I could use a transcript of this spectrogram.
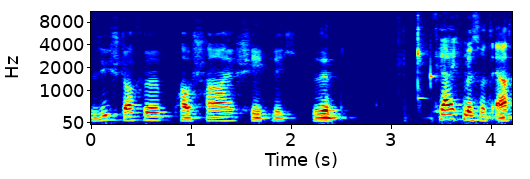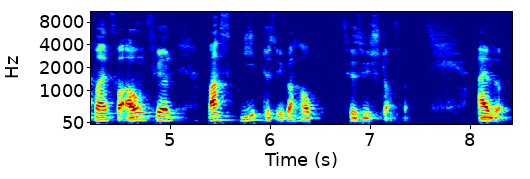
Süßstoffe pauschal schädlich sind? Vielleicht müssen wir uns erstmal vor Augen führen, was gibt es überhaupt für Süßstoffe? Also,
